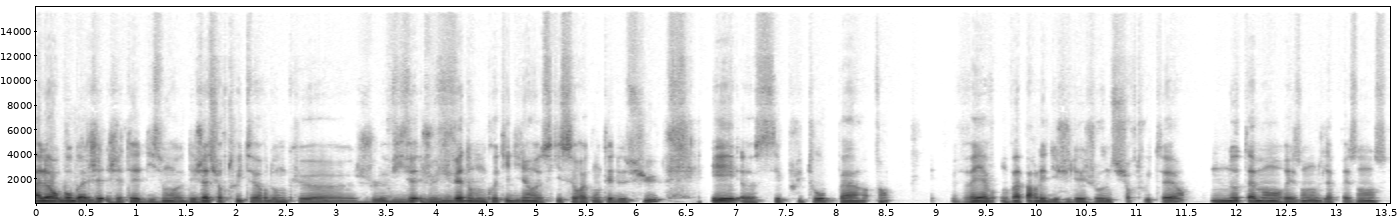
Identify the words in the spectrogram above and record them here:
Alors bon, bah, j'étais, disons, euh, déjà sur Twitter, donc euh, je le vivais, je vivais dans mon quotidien ce qui se racontait dessus, et c'est plutôt par, enfin, on va parler des gilets jaunes sur Twitter notamment en raison de la présence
